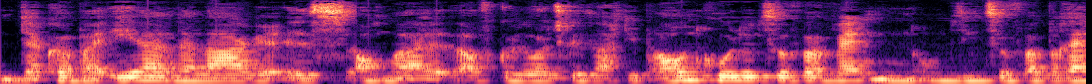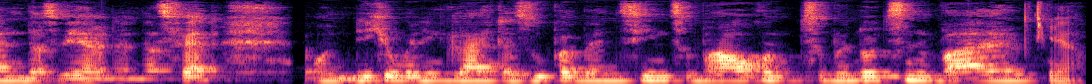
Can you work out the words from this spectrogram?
der Körper eher in der Lage ist, auch mal auf Deutsch gesagt, die Braunkohle zu verwenden, um sie zu verbrennen. Das wäre dann das Fett und nicht unbedingt gleich das Superbenzin zu brauchen, zu benutzen, weil ja.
